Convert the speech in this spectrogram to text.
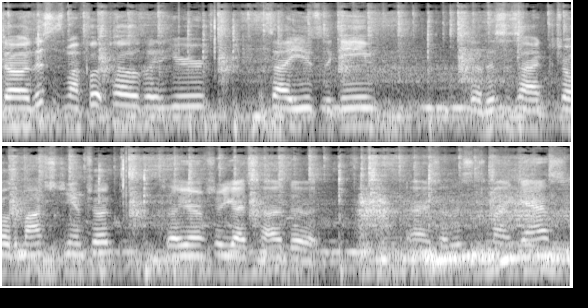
So this is my foot pedals right here. That's how I use the game. So this is how I control the Monster Jam truck. So here I'm show you guys how to do it. Alright, so this is my gas.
